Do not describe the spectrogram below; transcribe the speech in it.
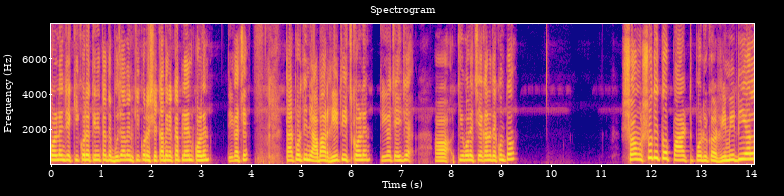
করলেন যে কি করে তিনি তাদের বুঝাবেন, কি করে শেখাবেন একটা প্ল্যান করলেন, ঠিক আছে? তারপর তিনি আবার রিটিচ করলেন, ঠিক আছে? এই যে কি বলেছি এখানে দেখুন তো? সংশোধিত পার্ট পরিকল্পনা রিমিডিয়াল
